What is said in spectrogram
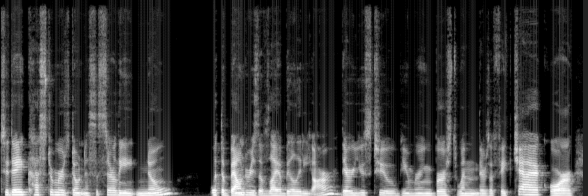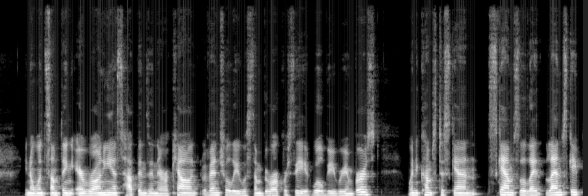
Today customers don't necessarily know what the boundaries of liability are. They're used to being reimbursed when there's a fake check or you know when something erroneous happens in their account eventually with some bureaucracy it will be reimbursed. When it comes to scan scams the la- landscape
